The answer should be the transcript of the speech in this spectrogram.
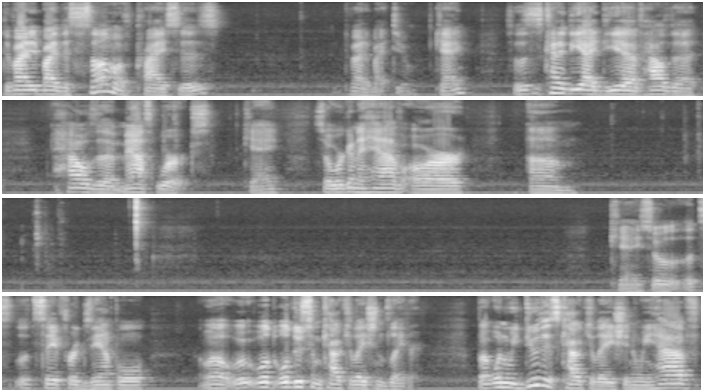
divided by the sum of prices divided by 2. Okay? So this is kind of the idea of how the how the math works. Okay? So we're going to have our um, Okay, so let's let's say for example, well, we'll we'll do some calculations later. But when we do this calculation, and we have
